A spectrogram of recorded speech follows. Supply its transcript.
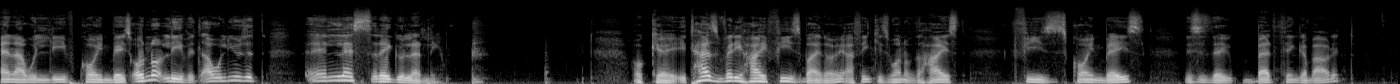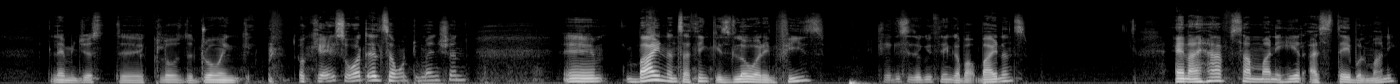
and I will leave Coinbase or not leave it. I will use it uh, less regularly. okay, it has very high fees by the way. I think it's one of the highest fees Coinbase. This is the bad thing about it let me just uh, close the drawing. Okay so what else i want to mention? Um, binance i think is lower in fees. So this is a good thing about binance. And i have some money here as stable money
